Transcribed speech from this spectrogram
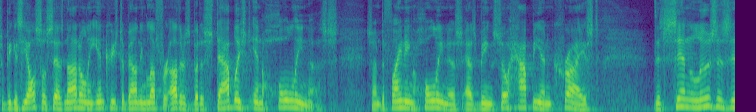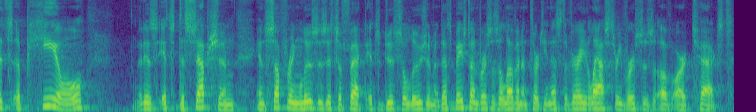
So, because he also says not only increased abounding love for others, but established in holiness. So, I'm defining holiness as being so happy in Christ that sin loses its appeal, that is, its deception, and suffering loses its effect, its disillusionment. That's based on verses 11 and 13. That's the very last three verses of our text.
